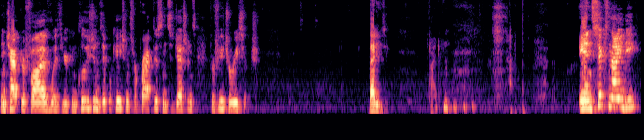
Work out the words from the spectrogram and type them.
in Chapter 5 with your conclusions, implications for practice, and suggestions for future research. That easy. Kind of. In 690,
